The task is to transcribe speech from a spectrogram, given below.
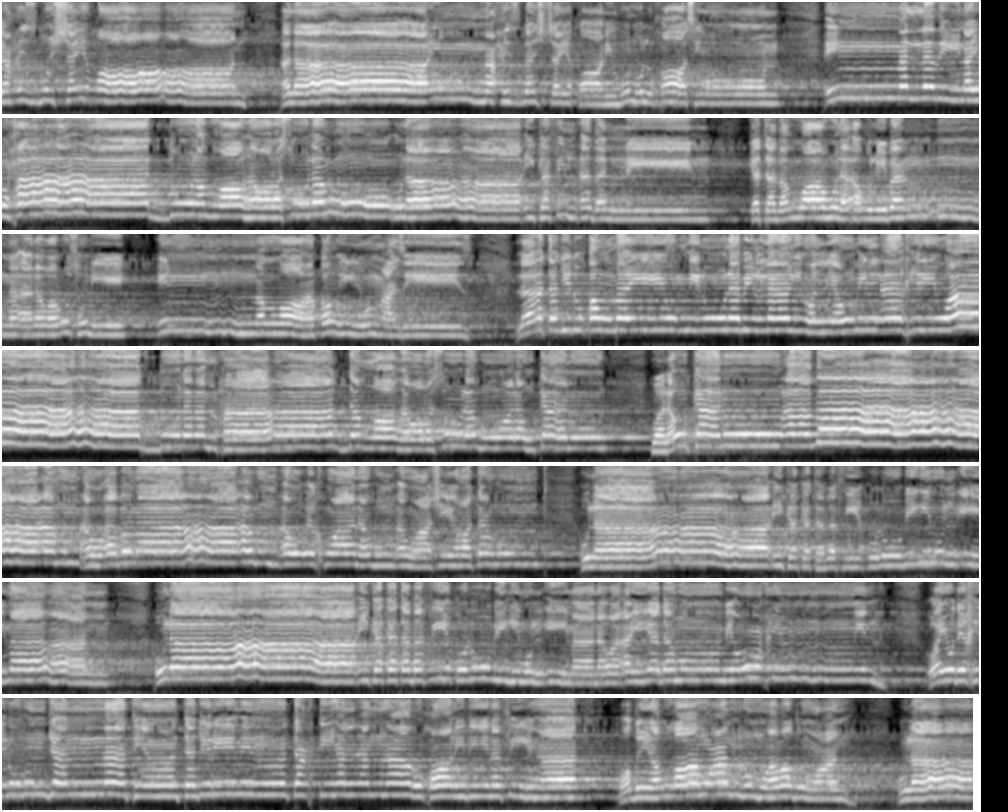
حزب الشيطان. ألا إن حزب الشيطان هم الخاسرون. إن الذين يحادون الله ورسوله أولئك في الأذلين. كتب الله لأغلبن أنا ورسلي. إن الله قوي عزيز. لا تجد قوما يؤمنون عشيرتهم أولئك كتب في قلوبهم الإيمان. أولئك كتب في قلوبهم الإيمان وأيدهم بروح منه ويدخلهم جنات تجري خالدين فيها رضي الله عنهم ورضوا عنه. أولئك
